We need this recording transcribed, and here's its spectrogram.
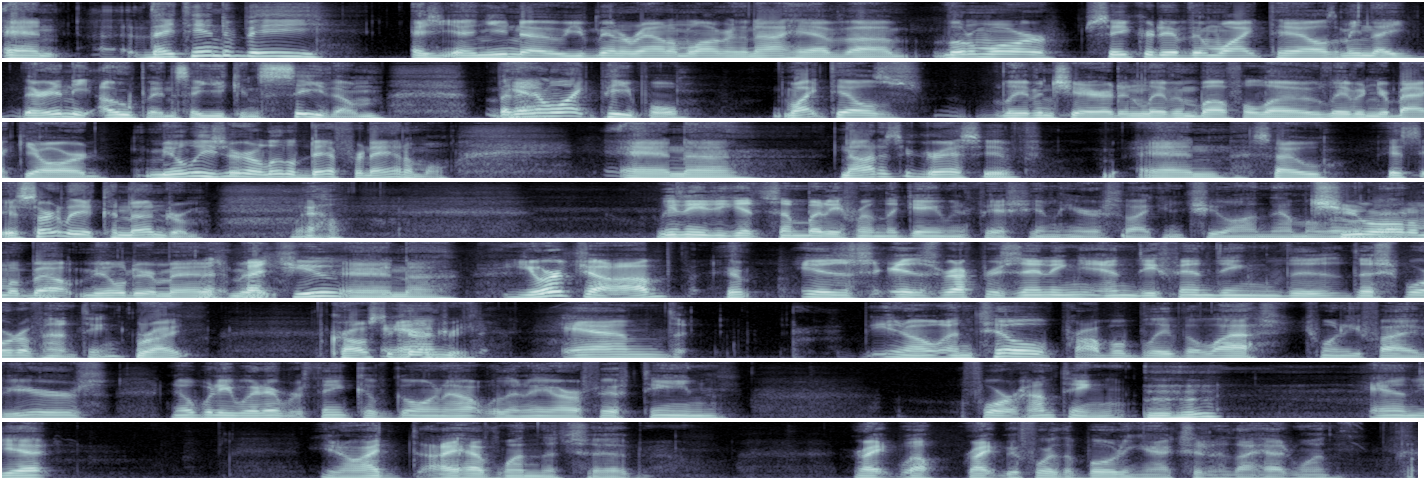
and they tend to be, as and you know, you've been around them longer than I have, uh, a little more secretive than whitetails. I mean, they they're in the open so you can see them, but they don't like people. Whitetails live in Sheridan, live in Buffalo, live in your backyard. Muleys are a little different animal, and uh, not as aggressive, and so it's it's certainly a conundrum. Well, we need to get somebody from the game and fish in here so I can chew on them a Chew little Chew on bit. them about mule deer management. but you- and uh, Your job Yep. is is representing and defending the the sport of hunting. right across the country. And, and you know, until probably the last 25 years, nobody would ever think of going out with an AR-15 for hunting. Mm-hmm. And yet, you know, I I have one that's uh, right. Well, right before the boating accident, I had one.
